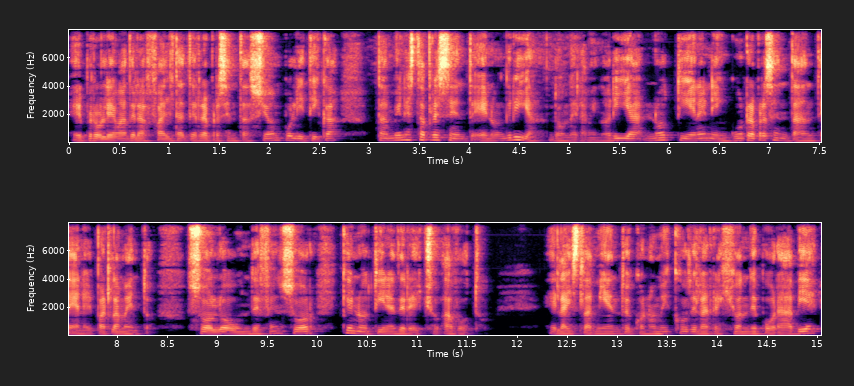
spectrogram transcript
El problema de la falta de representación política también está presente en Hungría, donde la minoría no tiene ningún representante en el Parlamento, solo un defensor que no tiene derecho a voto. El aislamiento económico de la región de Porabie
